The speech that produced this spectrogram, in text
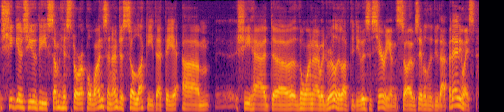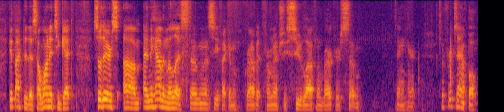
she gives you the some historical ones. And I'm just so lucky that they um, she had uh, the one I would really love to do is Assyrians, so I was able to do that. But anyways, get back to this. I wanted to get so there's um, and they have in the list. I'm to see if I can grab it from actually Sue Laughlin Barker's um, thing here. So for example,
